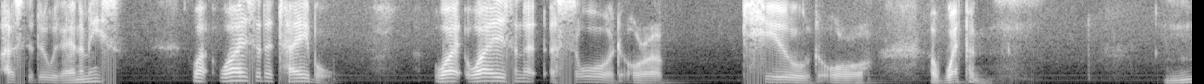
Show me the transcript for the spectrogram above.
has to do with enemies? Why, why is it a table? Why, why isn't it a sword or a shield or a weapon? Hmm?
